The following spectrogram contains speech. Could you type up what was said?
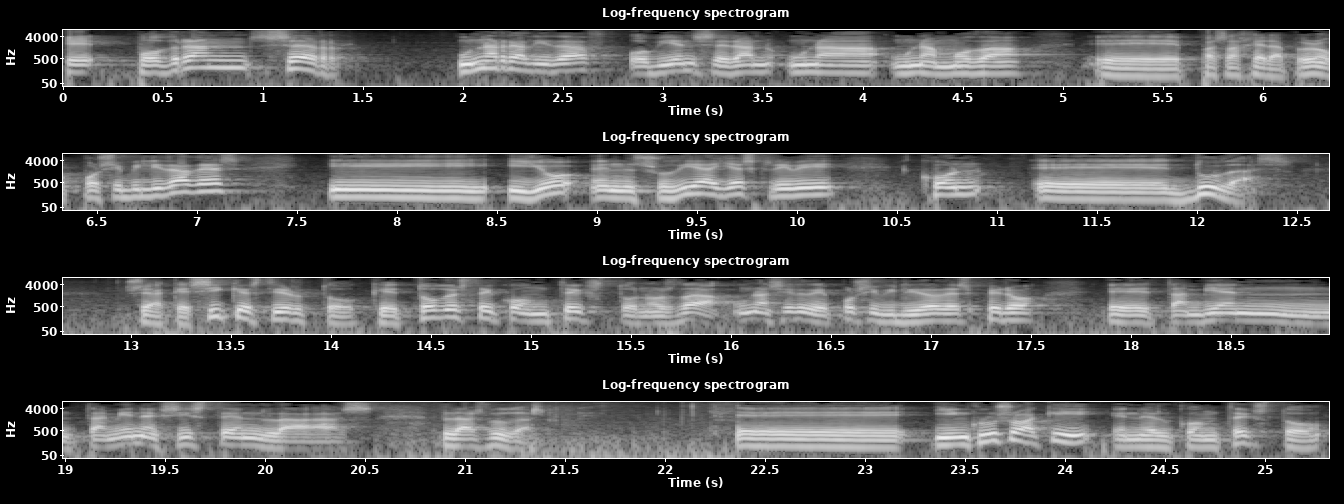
eh, podrán ser una realidad o bien serán una, moda eh, pasajera. Pero bueno, posibilidades y, yo en su día ya escribí con eh, dudas. O sea que sí que es cierto que todo este contexto nos da una serie de posibilidades, pero eh, también, también existen las, las dudas. Incluso aquí, en el contexto,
